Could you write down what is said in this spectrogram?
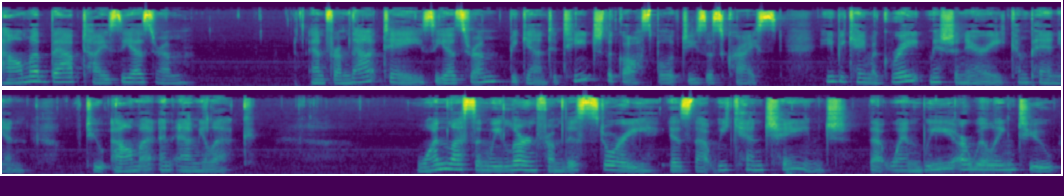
Alma baptized Zeezrom and from that day, Zeezrom began to teach the gospel of Jesus Christ. He became a great missionary companion to Alma and Amulek. One lesson we learn from this story is that we can change, that when we are willing to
